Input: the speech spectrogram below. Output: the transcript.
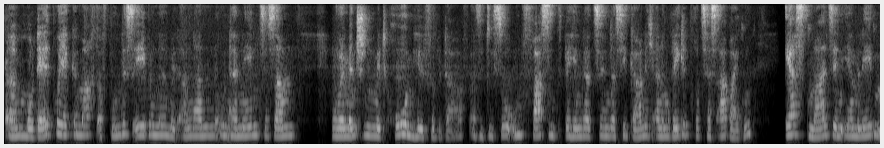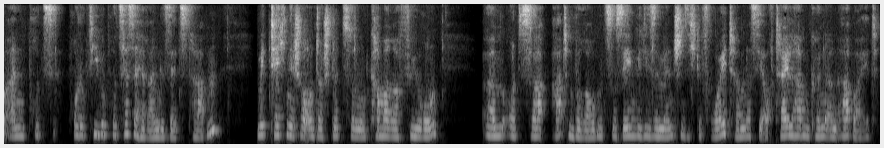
ähm, Modellprojekt gemacht auf Bundesebene mit anderen Unternehmen zusammen, wo wir Menschen mit hohem Hilfebedarf, also die so umfassend behindert sind, dass sie gar nicht an einem Regelprozess arbeiten, erstmals in ihrem Leben an Proz produktive Prozesse herangesetzt haben mit technischer Unterstützung und Kameraführung. Ähm, und es war atemberaubend zu sehen, wie diese Menschen sich gefreut haben, dass sie auch teilhaben können an Arbeit.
